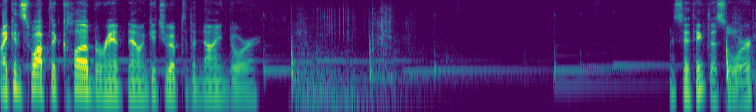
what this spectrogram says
I can swap the club ramp now and get you up to the nine door. At least I think this will work.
